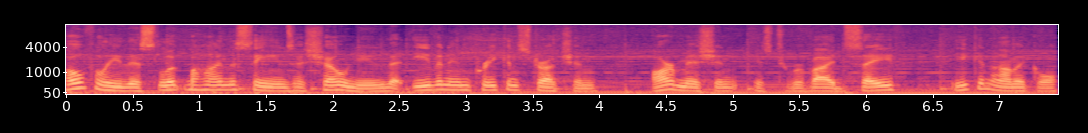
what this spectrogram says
Hopefully this look behind the scenes has shown you that even in pre-construction, our mission is to provide safe, economical,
